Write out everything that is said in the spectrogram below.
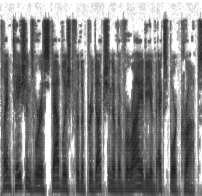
plantations were established for the production of a variety of export crops.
